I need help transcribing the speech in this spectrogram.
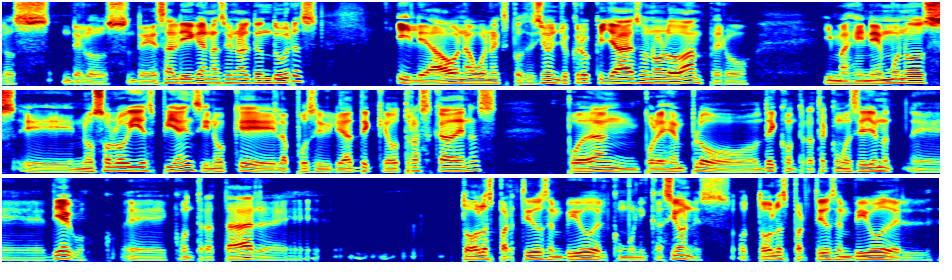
los, de, los, de esa Liga Nacional de Honduras y le daba una buena exposición. Yo creo que ya eso no lo dan, pero imaginémonos eh, no solo ESPN, sino que la posibilidad de que otras cadenas puedan, por ejemplo, de contratar, como decía yo, Diego, contratar todos los partidos en vivo del Comunicaciones o todos los partidos en vivo del,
